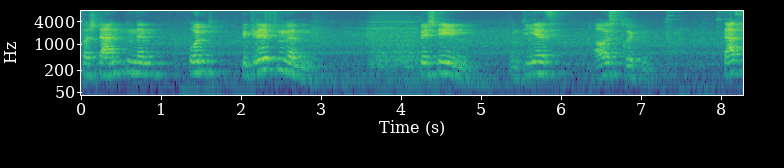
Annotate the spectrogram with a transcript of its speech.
Verstandenen und Begriffenen bestehen und die es ausdrücken. Das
